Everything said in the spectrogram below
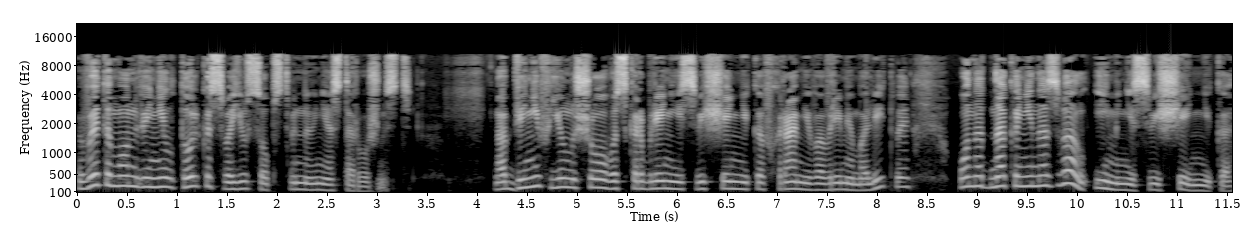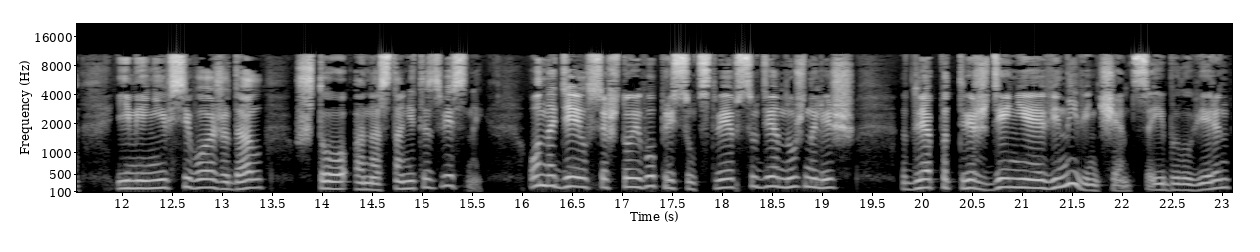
В этом он винил только свою собственную неосторожность. Обвинив юношу в оскорблении священника в храме во время молитвы, он, однако, не назвал имени священника и менее всего ожидал, что она станет известной. Он надеялся, что его присутствие в суде нужно лишь для подтверждения вины Винченца и был уверен,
